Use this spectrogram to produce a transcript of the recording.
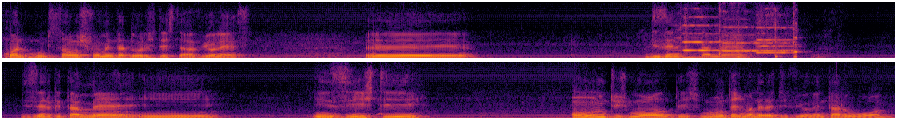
quando muitos são os fomentadores desta violência. É... Dizendo que também dizer que também existe muitos moldes, muitas maneiras de violentar o homem.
